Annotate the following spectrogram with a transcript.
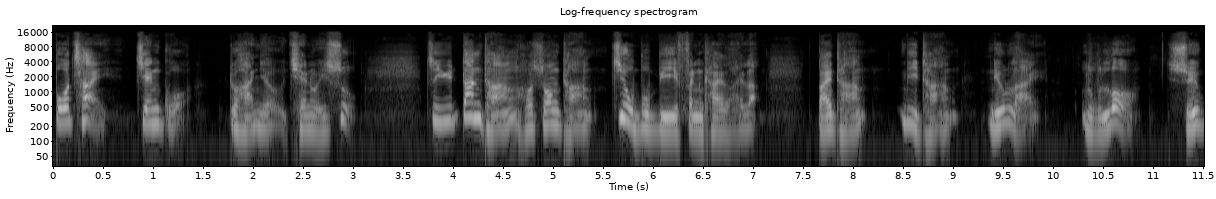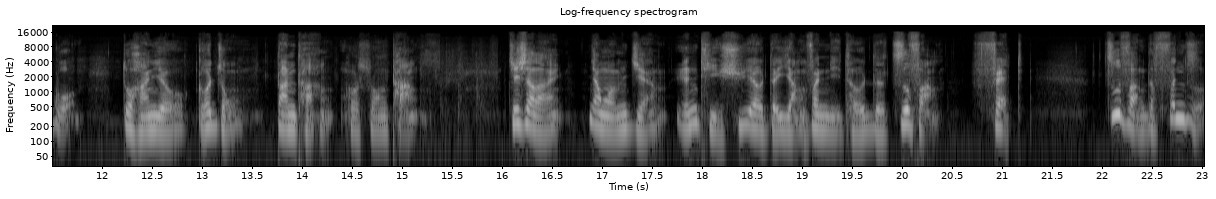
菠菜、坚果都含有纤维素。至于单糖和双糖，就不必分开来了。白糖、蜜糖、牛奶、乳酪、水果都含有各种单糖和双糖。接下来，让我们讲人体需要的养分里头的脂肪 （fat）。脂肪的分子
